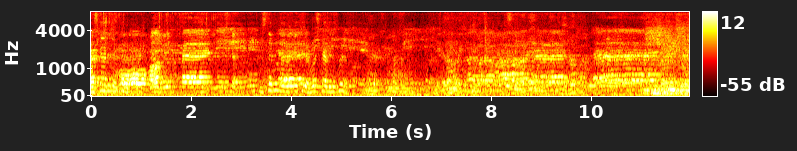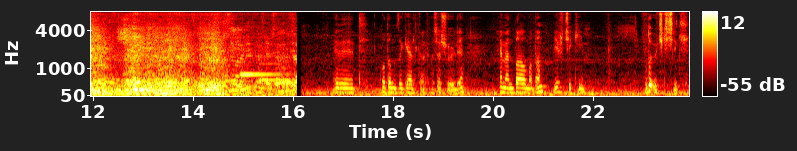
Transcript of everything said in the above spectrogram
Hoş geldiniz. İşte burada eve getiriyorum. Hoş geldiniz. Buyurun. Evet. Odamıza geldik arkadaşlar. Şöyle hemen dağılmadan bir çekeyim. Bu da 3 kişilik.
